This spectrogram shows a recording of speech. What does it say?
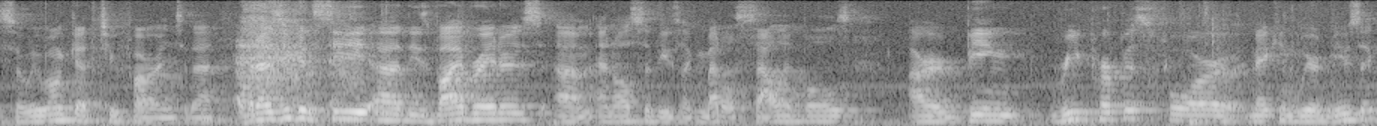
So we won't get too far into that. But as you can see, uh, these vibrators um, and also these like metal salad bowls are being repurposed for making weird music.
